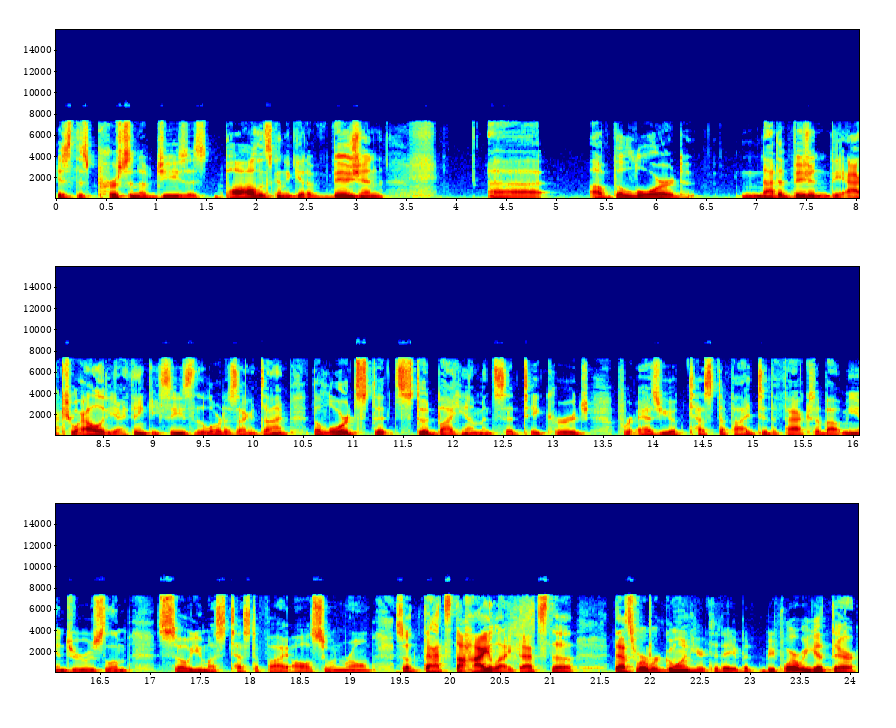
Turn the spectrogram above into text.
is this person of Jesus. Paul is going to get a vision uh, of the Lord not a vision, the actuality. I think he sees the Lord a second time. The Lord st- stood by him and said, Take courage, for as you have testified to the facts about me in Jerusalem, so you must testify also in Rome. So that's the highlight. That's the that's where we're going here today. But before we get there,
